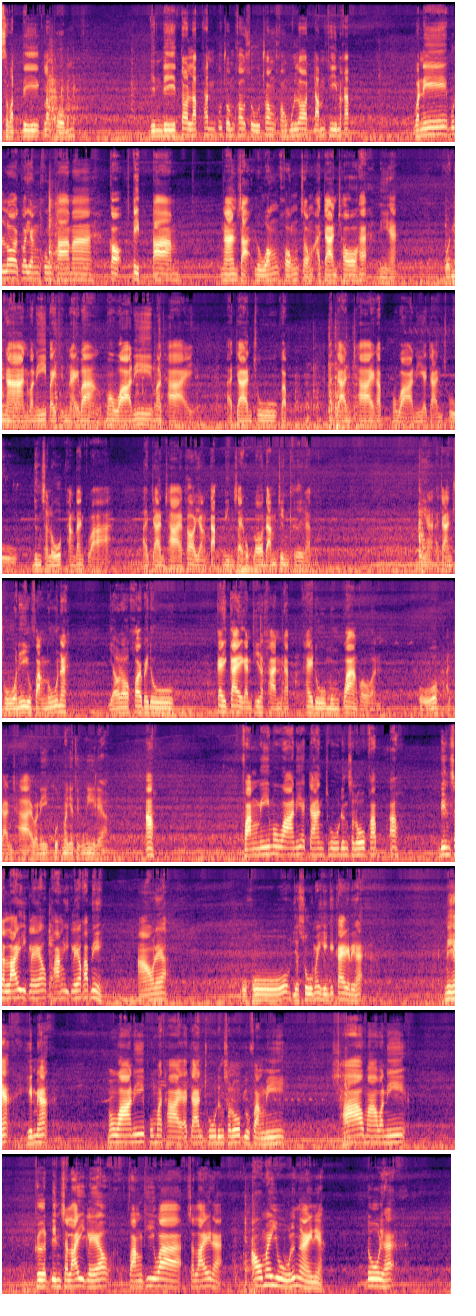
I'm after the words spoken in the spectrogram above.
สวัสดีครับผม ยินดีต้อนรับท่านผู้ชมเข้าสู่ช่องของบุญรอดดำทีมนะครับ วันนี้บุญรอดก็ยังคงพามาเกาะติดตามงานสระหลวงของสองอาจารย์ชอฮะนี่ฮะผลงานวันนี้ไปถึงไหนบ้าง เมื่อวานนี้มาถ่ายอาจารย์ชูกับอาจารย์ชายครับ เมื่อวานนี้อาจารย์ชูดึงสโลปทางด้านขวา อาจารย์ชายก็ยังตักดินใส่หกล้อดำเช่นเคยครับนี่ฮะอาจารย์ชูนนี้อยู่ฝั่งนู้นนะ เดี๋ยวเราค่อยไปดูใกล้ๆกันทีละคันครับ ให้ดูมุมกว้างก่อน โอ้อาจารย์ชายวันนี้กุดมาจะถึงนี่แล้วอ้าวฝั่งนี้เมื่อวานนี้อาจารย์ชูดึงสโลปครับอ้าวดินสไลด์อีกแล้ว พังอีกแล้วครับนี่ เอาแล้ว โอ้โห อย่าซูมให้เห็นใกล้ๆกันเลยฮะ นี่ฮะ เห็นไหมฮะ เมื่อวานนี้ผมมาถ่ายอาจารย์ชูดึงสโลปอยู่ฝั่งนี้ เช้ามาวันนี้ เกิดดินสไลด์อีกแล้ว ฝั่งที่ว่าสไลด์น่ะ เอาไม่อยู่หรือไงเนี่ย ดูดิฮะ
